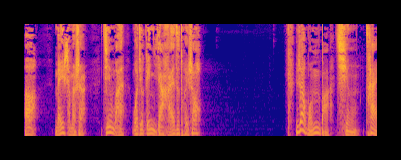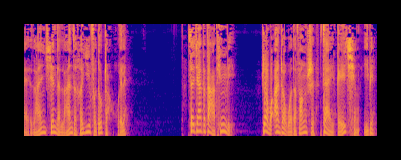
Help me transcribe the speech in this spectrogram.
啊，没什么事，今晚我就给你家孩子退烧。”让我们把请蔡兰仙的篮子和衣服都找回来，在家的大厅里，让我按照我的方式再给请一遍。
